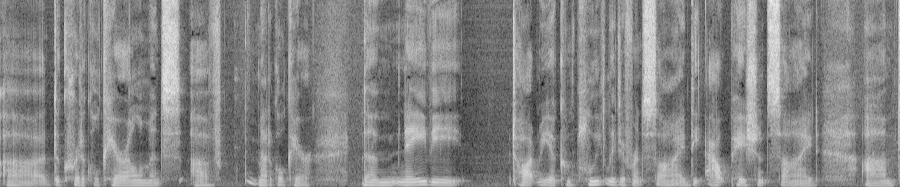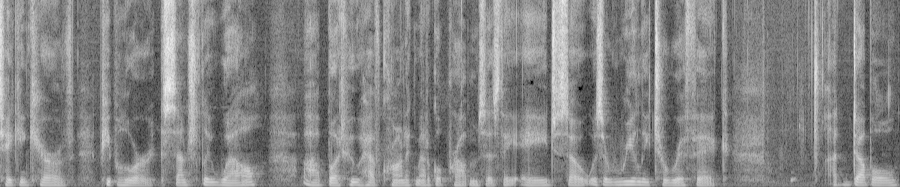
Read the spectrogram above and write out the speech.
uh, the critical care elements of medical care. The Navy taught me a completely different side, the outpatient side, um, taking care of people who are essentially well, uh, but who have chronic medical problems as they age. So it was a really terrific uh, double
